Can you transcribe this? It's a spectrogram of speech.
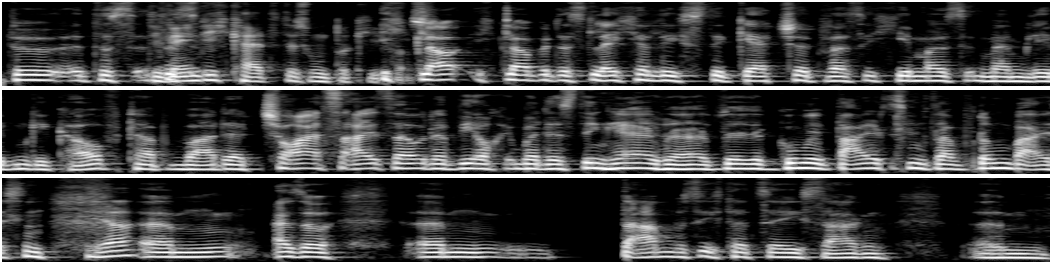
du, das, die das, Wendigkeit des Unterkiefers. Ich, glaub, ich glaube, das lächerlichste Gadget, was ich jemals in meinem Leben gekauft habe, war der Jaw Sizer oder wie auch immer das Ding her, der Gummiball zum drauf rumbeißen. Ja. Ähm, also ähm, da muss ich tatsächlich sagen, ähm,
